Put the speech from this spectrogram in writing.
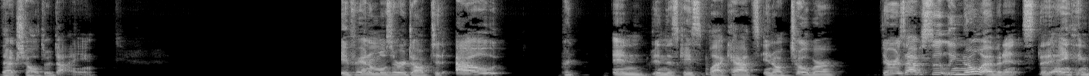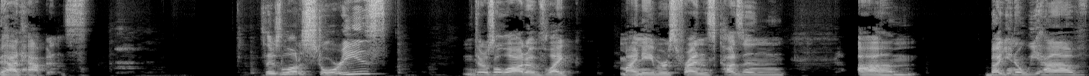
that shelter dying. If animals are adopted out, in, in this case, black cats in October, there is absolutely no evidence that anything bad happens. There's a lot of stories. There's a lot of like my neighbor's friend's cousin. Um, but you know, we have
